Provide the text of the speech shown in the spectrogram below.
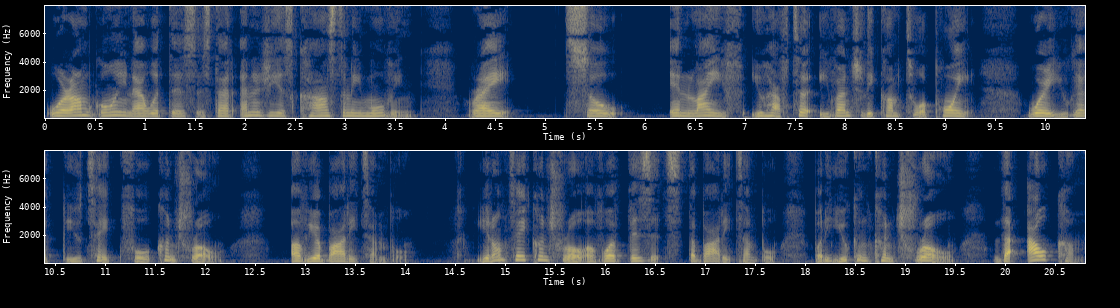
where I'm going at with this is that energy is constantly moving right? So in life, you have to eventually come to a point where you get you take full control of your body temple. You don't take control of what visits the body temple, but you can control the outcome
